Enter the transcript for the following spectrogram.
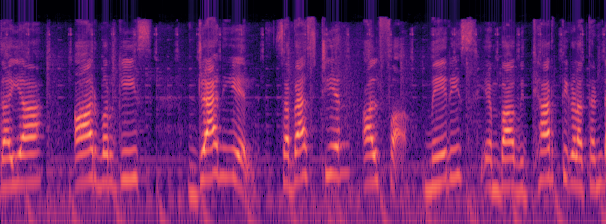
Daya, R Varghese, Daniel, Sebastian Alpha Marys ಎಂಬ ವಿದ್ಯಾರ್ಥಿಗಳ ತಂಡ.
